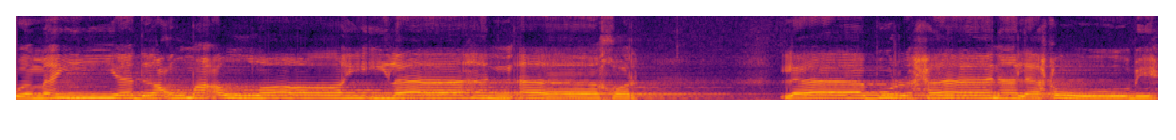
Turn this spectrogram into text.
ومن يدع مع الله إلها آخر لا برهان له به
